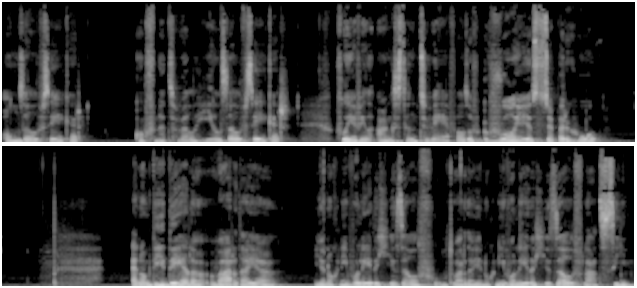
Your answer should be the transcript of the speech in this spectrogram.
onzelfzeker of net wel heel zelfzeker? Voel je veel angsten, twijfels of voel je je supergoed? En op die delen waar dat je je nog niet volledig jezelf voelt, waar dat je nog niet volledig jezelf laat zien.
